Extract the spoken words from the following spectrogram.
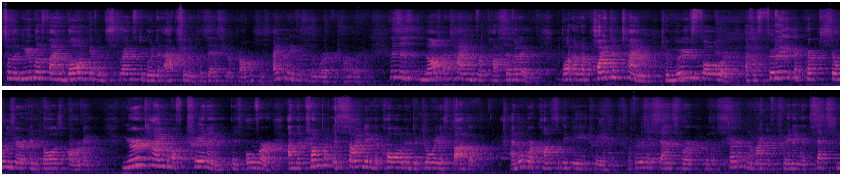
so that you will find God given strength to go into action and possess your promises. I believe this is a word for somebody. This is not a time for passivity, but an appointed time to move forward as a fully equipped soldier in God's army. Your time of training is over, and the trumpet is sounding the call into glorious battle. I know we're constantly being trained, but there is a sense where there's a certain amount of training that sets you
